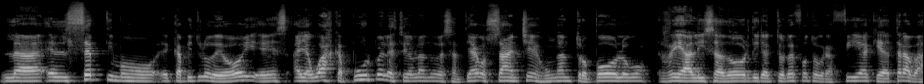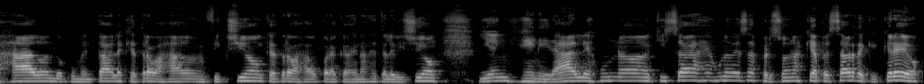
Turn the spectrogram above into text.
El séptimo eh, capítulo de hoy es Ayahuasca Purple. Estoy hablando de Santiago Sánchez, un antropólogo, realizador, director de fotografía que ha trabajado en documentales, que ha trabajado en ficción, que ha trabajado para cadenas de televisión y en general es una, quizás es una de esas personas que a pesar de que creo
